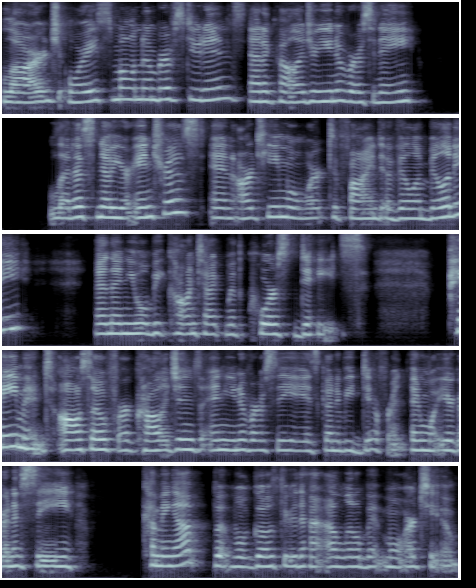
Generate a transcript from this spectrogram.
large or a small number of students at a college or university. Let us know your interest and our team will work to find availability. And then you will be contact with course dates. Payment also for colleges and university is going to be different than what you're going to see coming up, but we'll go through that a little bit more too.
